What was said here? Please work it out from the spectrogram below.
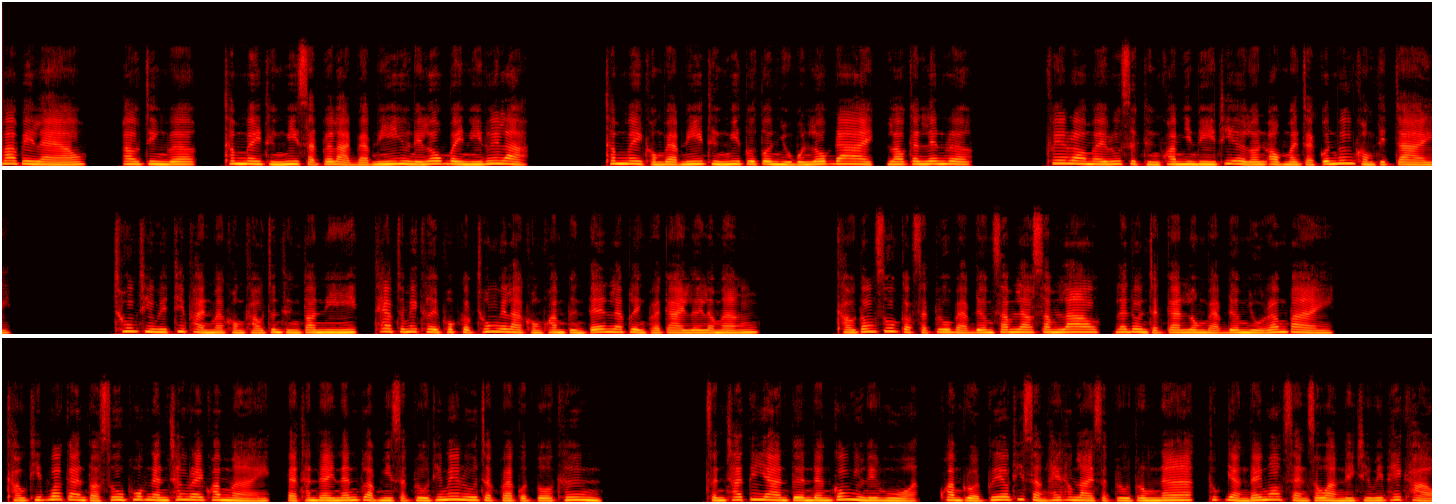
ว่าไปแล้ว เอาจริงเหรอทำไมถึงมีสัตว์ประหลาดแบบนี้อยู่ในโลกใบนี้ด้วยล่ะทำไมของแบบนี้ถึงมีตัวตนอยู่บนโลกได้ล้อกันเล่นเหรอเฟรอไม่รู้สึกถึงความยินดีที่เอ่อล้นออกมาจากก้นบึ้งของจิตใจ ช่วงชีวิตที่ผ่านมาของเขาจนถึงตอนนี้ แทบจะไม่เคยพบกับช่วงเวลาของความตื่นเต้นและเปล่งประกายเลยละมั้ง เขาต้องสู้กับศัตรูแบบเดิมซ้ำแล้วซ้ำเล่า และโดนจัดการลงแบบเดิมอยู่ร่ำไป เขาคิดว่าการต่อสู้พวกนั้นช่างไร้ความหมาย แต่ทันใดนั้นกลับมีศัตรูที่ไม่รู้จักปรากฏตัวขึ้น สัญชาติญาณเตือนดังก้องอยู่ในหัว ความโกรธเกรี้ยวที่สั่งให้ทำลายศัตรูตรงหน้า ทุกอย่างได้มอบแสงสว่างในชีวิตให้เขา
